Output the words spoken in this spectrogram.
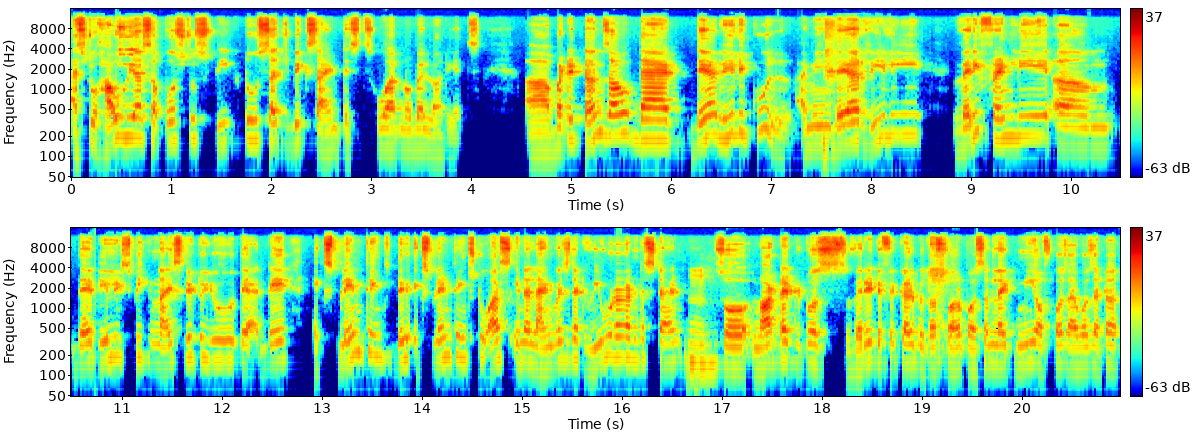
as to how we are supposed to speak to such big scientists who are nobel laureates. Uh, but it turns out that they are really cool. I mean, they are really very friendly. Um, they really speak nicely to you. They they explain things. They explain things to us in a language that we would understand. Mm. So not that it was very difficult because for a person like me, of course, I was at a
